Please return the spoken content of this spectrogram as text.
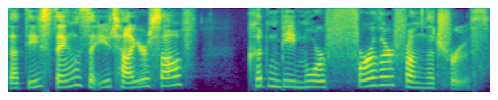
that these things that you tell yourself couldn't be more further from the truth.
